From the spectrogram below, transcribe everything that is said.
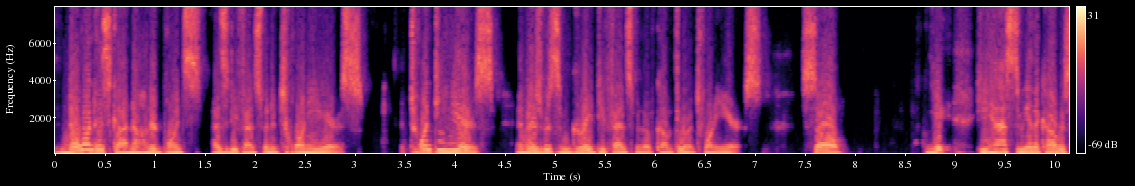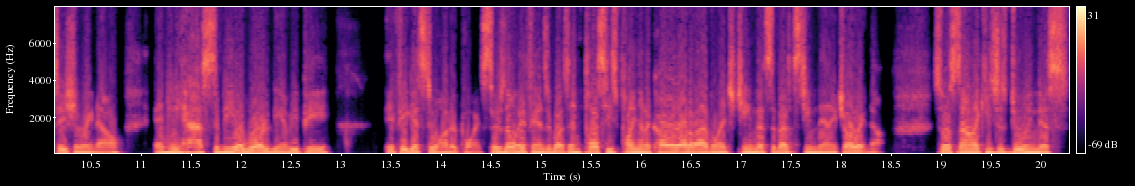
No one has gotten 100 points as a defenseman in 20 years. 20 years. And there's been some great defensemen who have come through in 20 years. So he has to be in the conversation right now, and he has to be awarded the MVP if he gets to 100 points. There's no ifs, ands, or buts. And plus, he's playing on a Colorado Avalanche team that's the best team in the NHL right now. So it's not like he's just doing this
